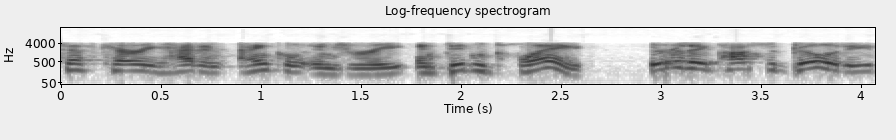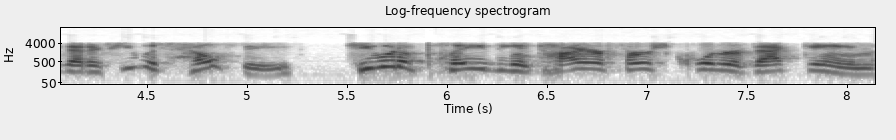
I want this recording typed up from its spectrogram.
Seth Curry had an ankle injury and didn't play? There is a possibility that if he was healthy, he would have played the entire first quarter of that game,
